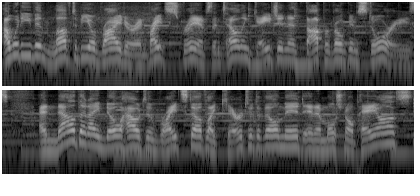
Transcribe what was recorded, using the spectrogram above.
I would even love to be a writer and write scripts and tell engaging and thought-provoking stories. And now that I know how to write stuff like character development and emotional payoffs,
